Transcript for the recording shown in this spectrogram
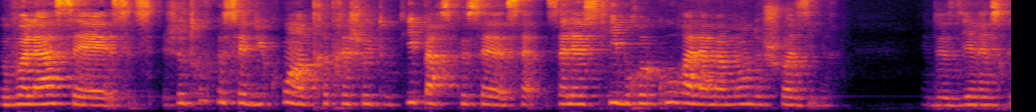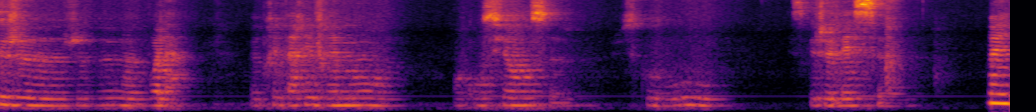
Donc voilà, c'est, je trouve que c'est du coup un très très chouette outil parce que ça, laisse libre cours à la maman de choisir et de se dire est-ce que je, je veux euh, voilà, me préparer vraiment en conscience euh, jusqu'au bout ou est-ce que je laisse. Euh, oui.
